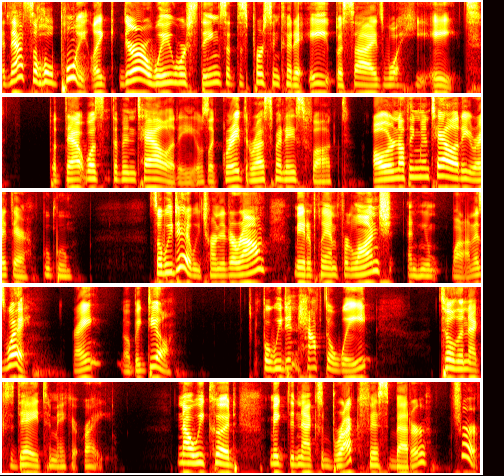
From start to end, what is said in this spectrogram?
And that's the whole point. Like there are way worse things that this person could have ate besides what he ate. But that wasn't the mentality. It was like, great, the rest of my day's fucked. All or nothing mentality right there. Boom, boom. So we did. We turned it around, made a plan for lunch, and he went on his way, right? No big deal. But we didn't have to wait till the next day to make it right. Now we could make the next breakfast better. Sure.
